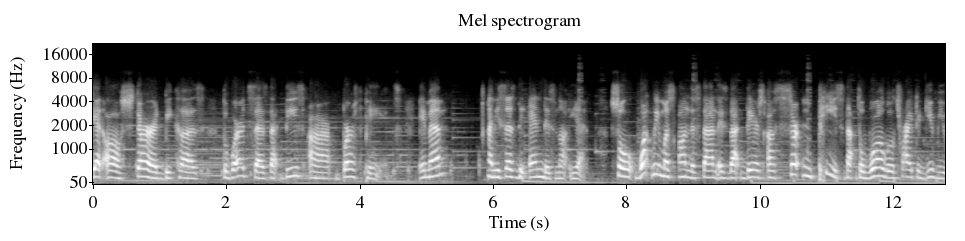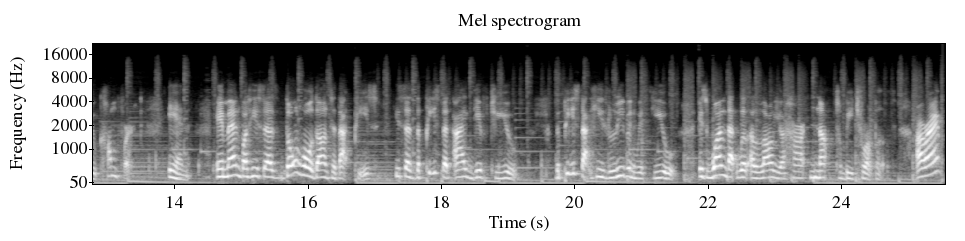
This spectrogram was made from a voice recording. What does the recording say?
get all stirred because the word says that these are birth pains. Amen. And he says the end is not yet. So, what we must understand is that there's a certain peace that the world will try to give you comfort in. Amen. But he says, don't hold on to that peace. He says, the peace that I give to you, the peace that he's leaving with you, is one that will allow your heart not to be troubled. All right.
